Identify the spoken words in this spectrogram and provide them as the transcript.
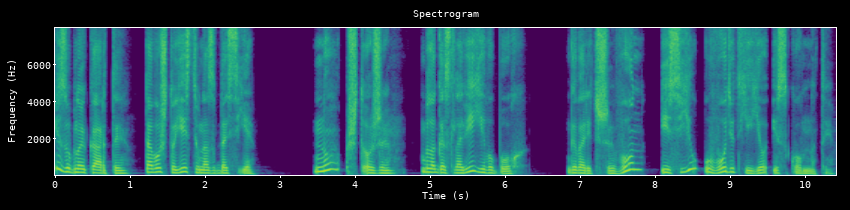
и зубной карты, того, что есть у нас в досье». «Ну, что же, благослови его Бог», — говорит Шивон, и Сью уводит ее из комнаты.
